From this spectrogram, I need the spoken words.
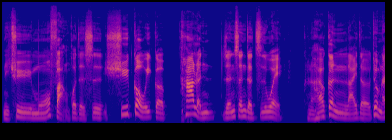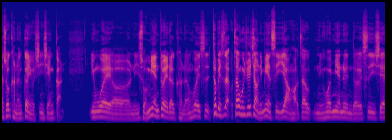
你去模仿或者是虚构一个他人人生的滋味，可能还要更来的，对我们来说可能更有新鲜感。因为呃，你所面对的可能会是，特别是在在文学奖里面也是一样哈，在你会面临的是一些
